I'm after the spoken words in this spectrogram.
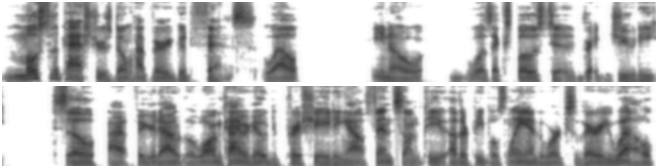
Most of the pastures don't have very good fence. Well, you know, was exposed to Greg Judy. So I figured out a long time ago, depreciating out fence on p- other people's land works very well.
